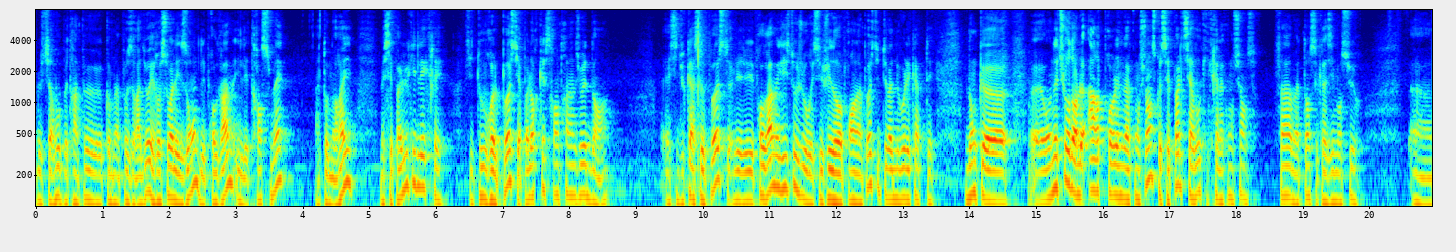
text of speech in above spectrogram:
le cerveau peut être un peu comme un poste de radio, il reçoit les ondes, les programmes, il les transmet à ton oreille, mais c'est pas lui qui les crée. Si tu ouvres le poste, il n'y a pas l'orchestre en train de jouer dedans. hein. Et si tu casses le poste, les, programmes existent toujours. Il suffit de reprendre un poste et tu vas de nouveau les capter. Donc euh, euh, on est toujours dans le hard problème de la conscience, que c'est pas le cerveau qui crée la conscience. Ça, maintenant, c'est quasiment sûr. Euh,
